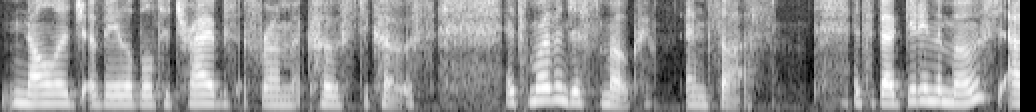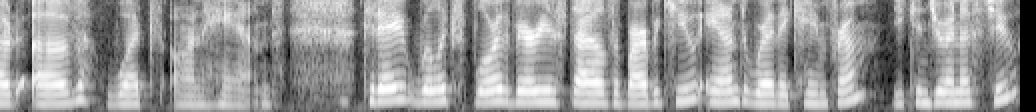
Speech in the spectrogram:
knowledge available to tribes from coast to coast. It's more than just smoke and sauce. It's about getting the most out of what's on hand. Today, we'll explore the various styles of barbecue and where they came from. You can join us too.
